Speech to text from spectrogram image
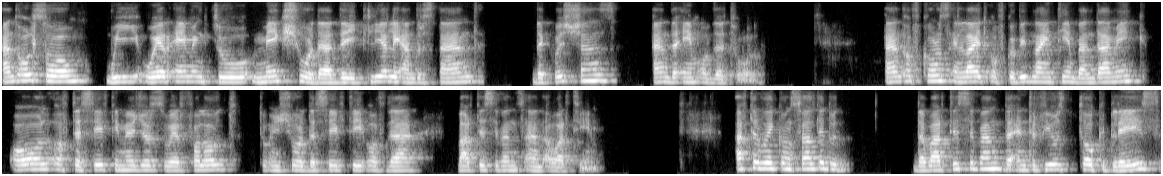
And also, we were aiming to make sure that they clearly understand the questions and the aim of the tool. And of course, in light of COVID-19 pandemic, all of the safety measures were followed to ensure the safety of the participants and our team. After we consulted with the participant, the interviews took place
